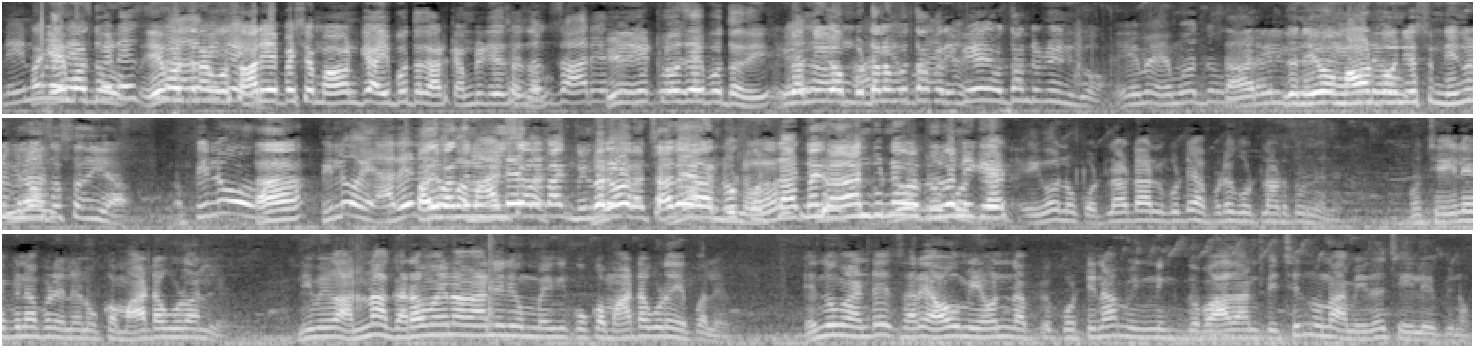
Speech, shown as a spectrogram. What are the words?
నేను ఇగో ఏమ- ఏమొద్దు? ఇక. ఫోన్ అరే చెప్పు. నాకు పిలవరు కదా, చదివే నువ్వు అనుకున్నావా? కొట్లాట- నాకు రా అనుకున్నావా, నువ్వు పిలవ నీకే. కొట్లాట- ఇగో నువ్వు కొట్లాట అనుకుంటే అప్పుడే కొట్లాడుతుండే నువ్వు చేయలేపినప్పుడు నేను ఒక మాట కూడా అనలే నీ మీద అన్న గరమైనా కానీ నువ్వు ఒక మాట కూడా చెప్పలేవు. ఎందుకంటే సరే అవు మీ ఓన్ కొట్టినా మీకు నీకు బాధ అనిపించింది నువ్వు నా మీద చేయలేపినావు.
